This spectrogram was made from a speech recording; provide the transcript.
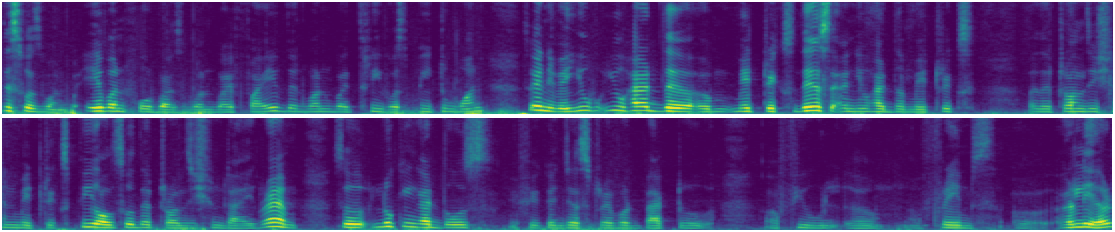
this was 1 a 1 4 was 1 by 5 then 1 by 3 was p 2 1. So, anyway you, you had the uh, matrix this and you had the matrix uh, the transition matrix P also the transition diagram. So, looking at those if you can just revert back to a few uh, frames uh, earlier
